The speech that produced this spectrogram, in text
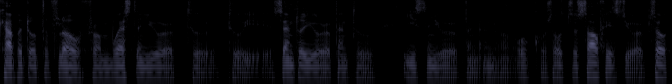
capital to flow from Western Europe to, to Central Europe and to Eastern Europe and, and uh, of course also Southeast Europe. So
